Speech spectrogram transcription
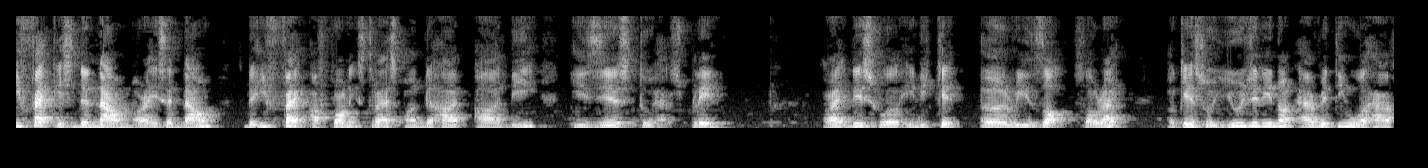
Effect is the noun. Alright? It's a noun. The effect of chronic stress on the heart are the easiest to explain. Alright? This will indicate a result. Alright? Okay so usually not everything will have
